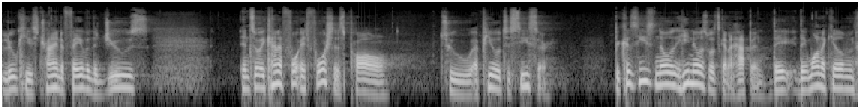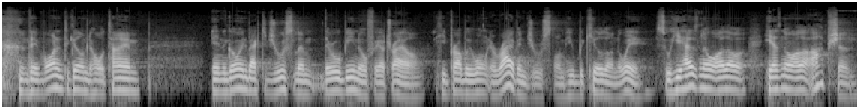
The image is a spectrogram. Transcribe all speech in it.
Luke, he's trying to favor the Jews and so it kind of for, it forces Paul to appeal to Caesar because he's know he knows what's going to happen. They they want to kill him. They've wanted to kill him the whole time. And going back to Jerusalem, there will be no fair trial. He probably won't arrive in Jerusalem. He'll be killed on the way. So he has no other he has no other option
